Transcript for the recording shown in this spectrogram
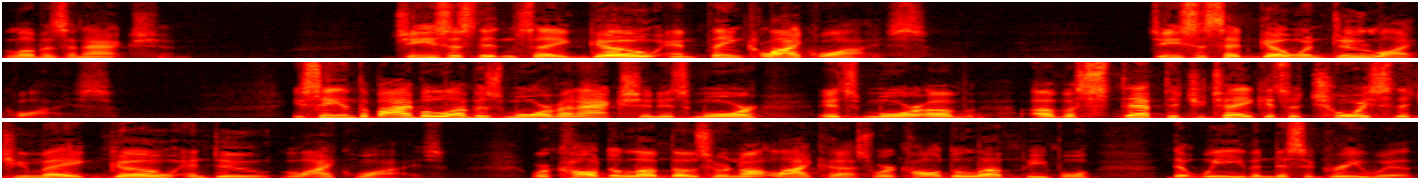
love is an action. Jesus didn't say, go and think likewise. Jesus said, go and do likewise. You see, in the Bible, love is more of an action. It's more, it's more of, of a step that you take, it's a choice that you make. Go and do likewise. We're called to love those who are not like us. We're called to love people that we even disagree with.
